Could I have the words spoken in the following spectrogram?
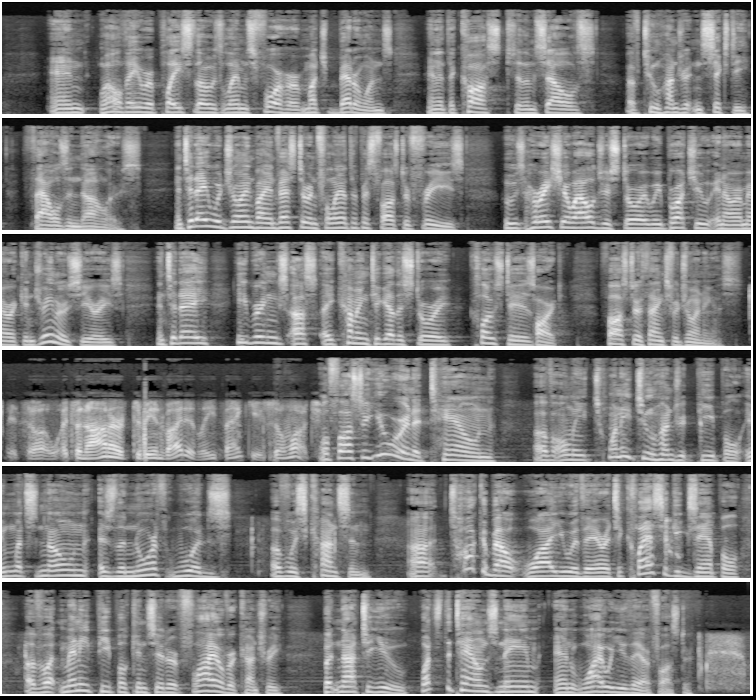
and, well, they replaced those limbs for her, much better ones, and at the cost to themselves of $260,000. And today we're joined by investor and philanthropist Foster Friess, whose Horatio Alger story we brought you in our American Dreamers series. And today he brings us a coming together story close to his heart. Foster, thanks for joining us. It's a, it's an honor to be invited, Lee. Thank you so much. Well, Foster, you were in a town of only 2,200 people in what's known as the North Woods of Wisconsin. Uh, talk about why you were there. It's a classic example of what many people consider flyover country, but not to you. What's the town's name, and why were you there, Foster?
